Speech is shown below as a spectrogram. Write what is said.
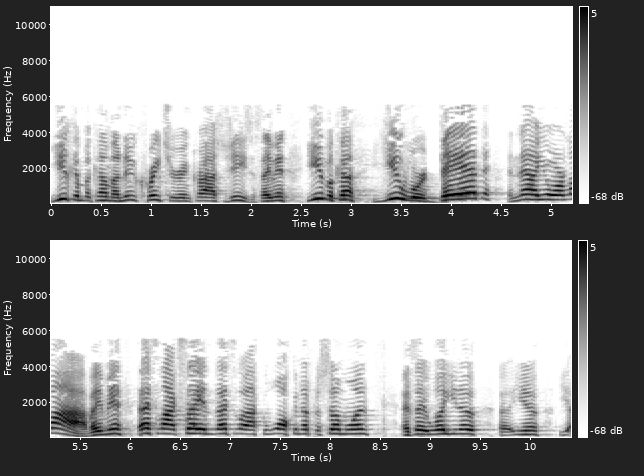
you can become a new creature in Christ Jesus. Amen. You become, you were dead and now you're alive. Amen. That's like saying, that's like walking up to someone and say, well, you know, uh, you know,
